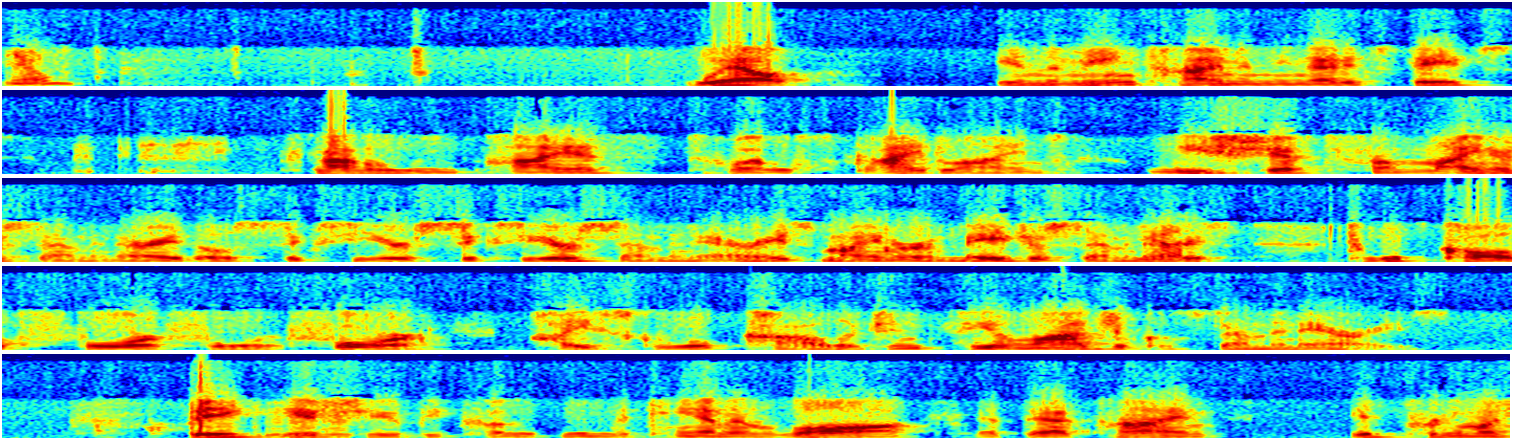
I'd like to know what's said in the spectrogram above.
Yep. Well, in the meantime, in the United States, following Pius XII's guidelines, we shift from minor seminary, those six year, six year seminaries, minor and major seminaries, yep. to what's called 444, high school, college, and theological seminaries. Big mm-hmm. issue because in the canon law at that time, it pretty much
